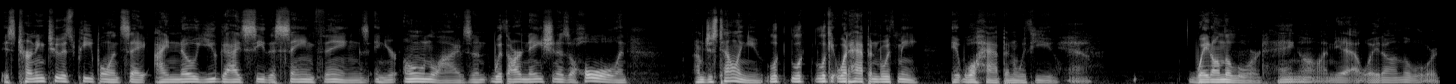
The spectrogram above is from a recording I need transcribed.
is turning to his people and say, I know you guys see the same things in your own lives and with our nation as a whole. And I'm just telling you, look, look, look at what happened with me. It will happen with you. Yeah. Wait on the Lord. Hang on. Yeah, wait on the Lord.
